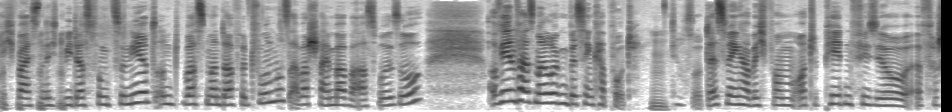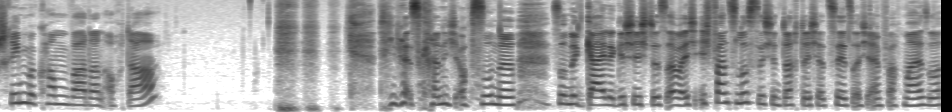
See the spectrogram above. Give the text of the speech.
Ich weiß nicht, wie das funktioniert und was man dafür tun muss, aber scheinbar war es wohl so. Auf jeden Fall ist mein Rücken ein bisschen kaputt. Hm. So, deswegen habe ich vom Orthopäden Physio äh, verschrieben bekommen, war dann auch da. ich weiß gar nicht, ob so eine, so eine geile Geschichte ist, aber ich, ich fand es lustig und dachte, ich erzähle es euch einfach mal so.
